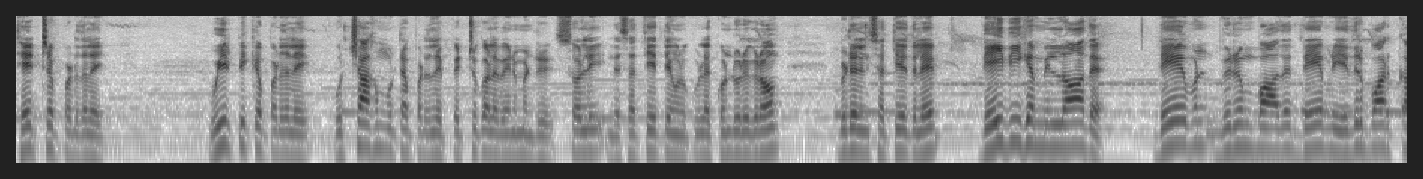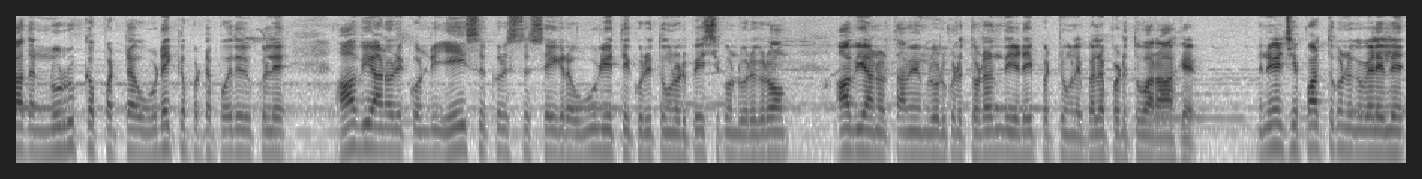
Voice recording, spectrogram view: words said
தேற்றப்படுதலை உயிர்ப்பிக்கப்படுதலை உற்சாகமூட்டப்படுதலை பெற்றுக்கொள்ள வேண்டும் என்று சொல்லி இந்த சத்தியத்தை உங்களுக்குள்ளே கொண்டு வருகிறோம். விடலின் சத்தியத்திலே தெய்வீகமில்லாத தேவன் விரும்பாத தேவனை எதிர்பார்க்காத நொறுக்கப்பட்ட உடைக்கப்பட்ட பகுதிகளுக்குள்ளே ஆவியானோரை கொண்டு இயேசு கிறிஸ்து செய்கிற ஊழியத்தை குறித்து உங்களோடு பேசி கொண்டு வருகிறோம். ஆவியானோர் தாமே உங்களோடு கூட தொடர்ந்து இடைப்பட்டு உங்களை பலப்படுத்துவாராக. இந்த நிகழ்ச்சியை பார்த்து கொண்டு வேலையில்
